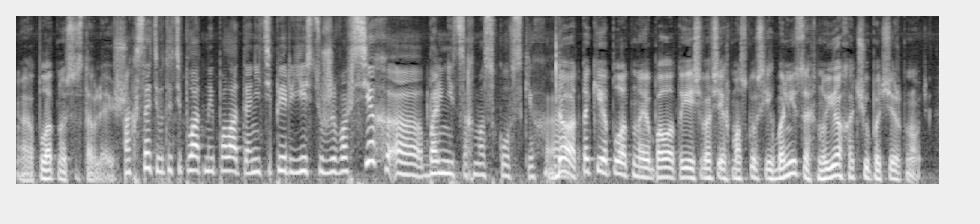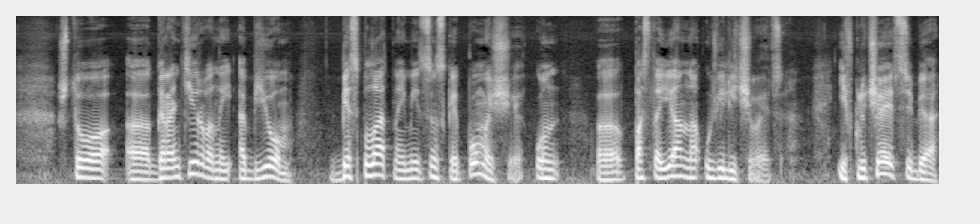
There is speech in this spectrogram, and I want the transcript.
э, платную составляющую. А, кстати, вот эти платные палаты, они теперь есть уже во всех э, больницах московских? Э, Да, такие платные палаты есть во всех московских больницах, но я хочу подчеркнуть, что э, гарантированный объем бесплатной медицинской помощи, он э, постоянно увеличивается и включает в себя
